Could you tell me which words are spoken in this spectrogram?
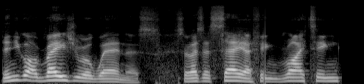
Then you've got to raise your awareness. So, as I say, I think writing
